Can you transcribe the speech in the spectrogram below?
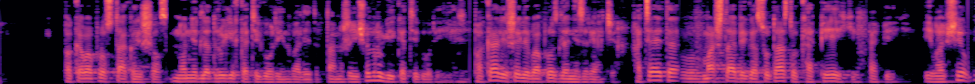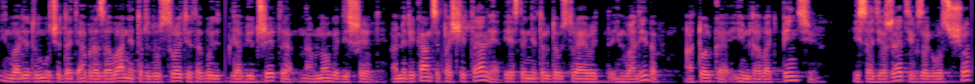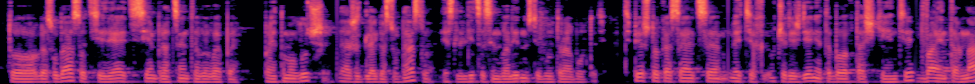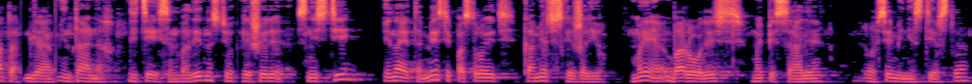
Пока вопрос так решился. Но не для других категорий инвалидов. Там же еще другие категории есть. Пока решили вопрос для незрячих. Хотя это в масштабе государства копейки. Копейки. И вообще инвалиду лучше дать образование, трудоустроить, это будет для бюджета намного дешевле. Американцы посчитали, если не трудоустраивать инвалидов, а только им давать пенсию и содержать их за госсчет, то государство теряет 7% ВВП. Поэтому лучше даже для государства, если лица с инвалидностью будут работать. Теперь, что касается этих учреждений, это было в Ташкенте. Два интерната для ментальных детей с инвалидностью решили снести и на этом месте построить коммерческое жилье. Мы боролись, мы писали во все министерства,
